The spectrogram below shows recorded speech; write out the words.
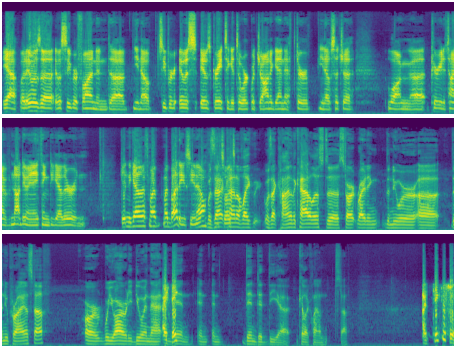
yeah, but it was uh, it was super fun and uh, you know super. It was it was great to get to work with John again after you know such a long uh, period of time of not doing anything together and getting together with my, my buddies. You know, Was that That's what it's kind of like was that kind of the catalyst to start writing the newer uh, the new Paria stuff, or were you already doing that I and think- then and and then did the uh, Killer Clown stuff? I think this was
